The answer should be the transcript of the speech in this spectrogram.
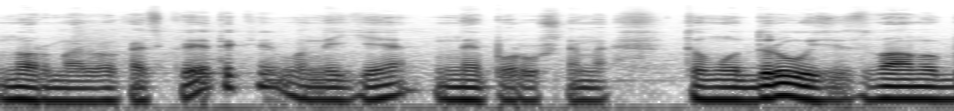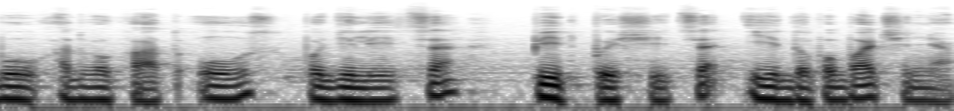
норми адвокатської етики вони є непорушними. Тому, друзі, з вами був адвокат УС. Поділіться, підпишіться і до побачення.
